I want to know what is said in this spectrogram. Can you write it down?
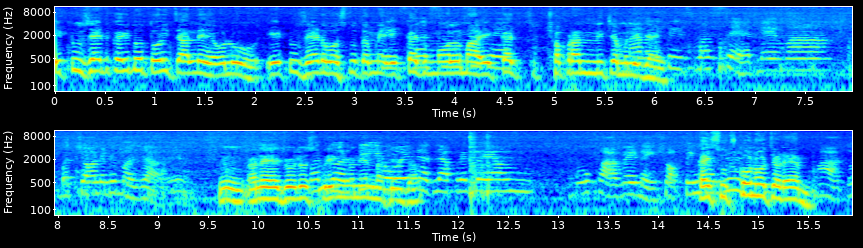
એ ટુ ઝેડ કહી દો તોય ચાલે. ઓલું એ ટુ ઝેડ વસ્તુ તમને એક જ મોલમાં એક જ છપરાની નીચે મળી જાય. ક્રિસમસ છે એટલે એમાં બચ્ચાઓને બી મજા આવે. હમ અને જોઈ લો સ્પ્રિંગ ઓનિયન હોય એટલે આપણે કઈ આમ બહુ ફાવે નહીં. શોપિંગ કઈ સૂચકો નો ચડે એમ. હા તો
